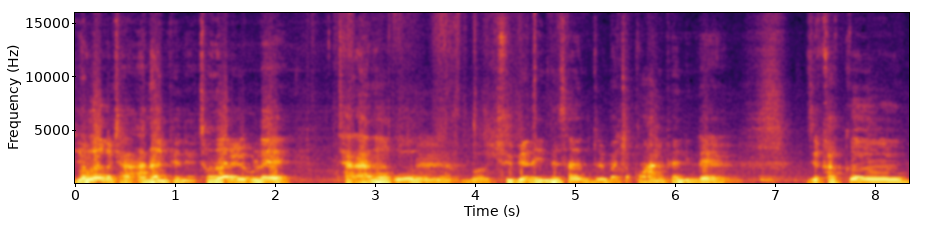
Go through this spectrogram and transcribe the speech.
연락을 잘 안 하는 편이에요. 전화를 원래 잘 안 하고 네. 그냥 뭐 주변에 있는 사람들만 조금 하는 편인데 네. 이제 가끔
